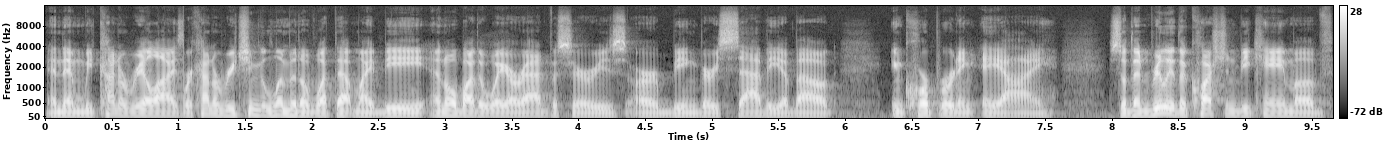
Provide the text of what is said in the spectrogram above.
And then we kind of realized we're kind of reaching the limit of what that might be. And oh, by the way, our adversaries are being very savvy about incorporating AI. So then, really, the question became of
